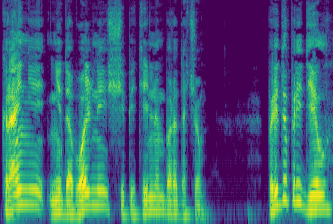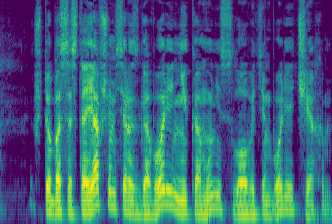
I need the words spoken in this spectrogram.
крайне недовольный щепетильным бородачом. Предупредил, чтобы о состоявшемся разговоре никому ни слова, тем более чехам.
